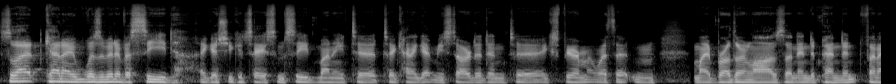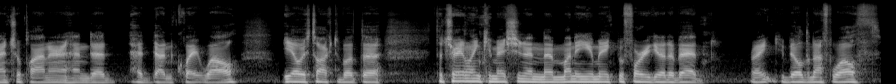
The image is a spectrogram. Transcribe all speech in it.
So that kind of was a bit of a seed, I guess you could say, some seed money to to kind of get me started and to experiment with it. And my brother-in-law is an independent financial planner and had had done quite well. He always talked about the the trailing commission and the money you make before you get out of bed, right? You build enough wealth,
